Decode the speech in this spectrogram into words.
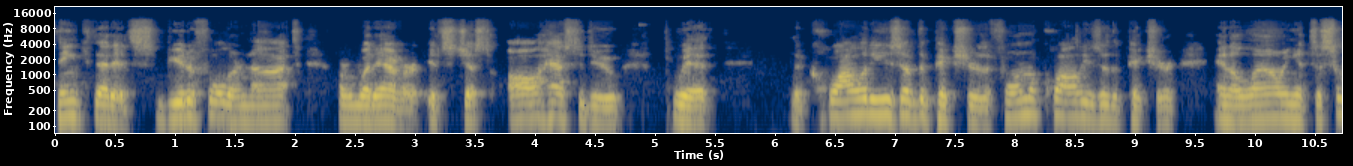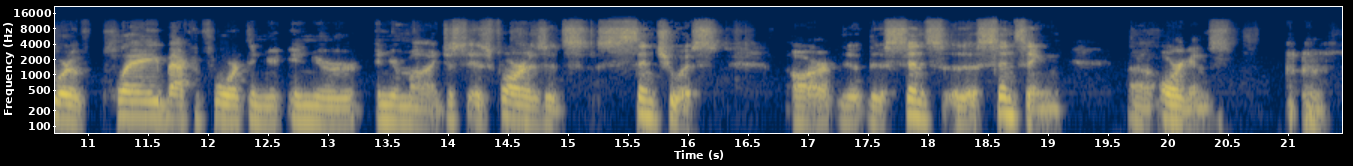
think that it's beautiful or not or whatever. It's just all has to do with the qualities of the picture, the formal qualities of the picture, and allowing it to sort of play back and forth in your in your in your mind, just as far as its sensuous or the, the sense the sensing uh, organs.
